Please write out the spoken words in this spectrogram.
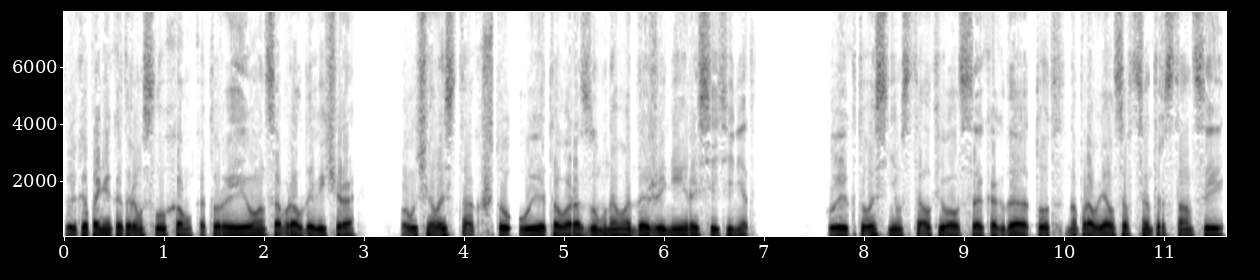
Только по некоторым слухам, которые он собрал до вечера, получалось так, что у этого разумного даже нейросети нет. Кое-кто с ним сталкивался, когда тот направлялся в центр станции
